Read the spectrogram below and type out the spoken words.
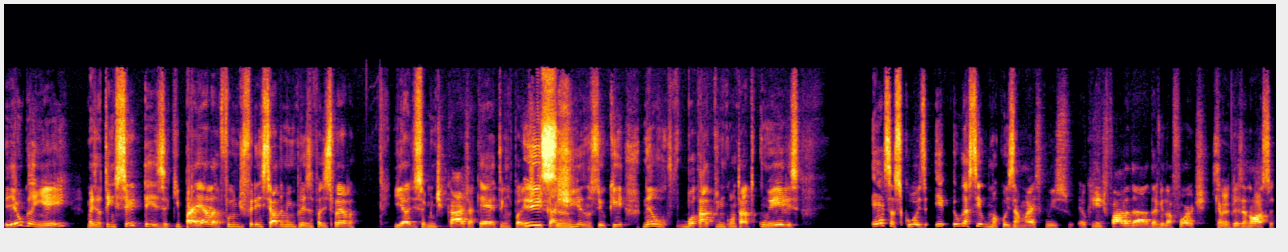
Eu ganhei, mas eu tenho certeza que pra ela foi um diferencial da minha empresa fazer isso pra ela. E ela disse, eu me indicar, já quer, tem uns parentes Isso. de Caxias, não sei o quê. Não, vou botar tu em contato com eles. Essas coisas, eu, eu gastei alguma coisa a mais com isso. É o que a gente fala da, da Vila Forte, que é uma Certo. empresa nossa.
